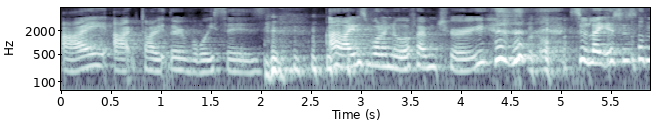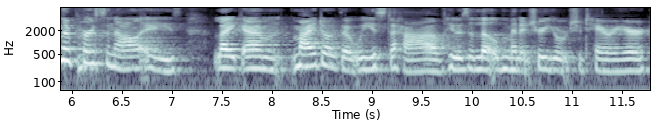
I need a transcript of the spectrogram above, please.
I act out their voices and I just want to know if I'm true. so like it's just on their personalities. Like um my dog that we used to have, he was a little miniature Yorkshire Terrier.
